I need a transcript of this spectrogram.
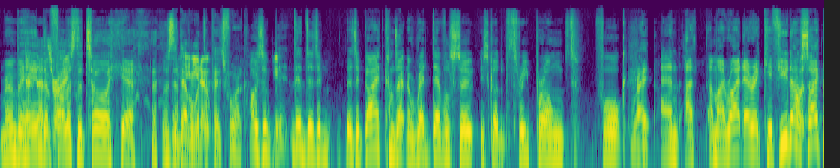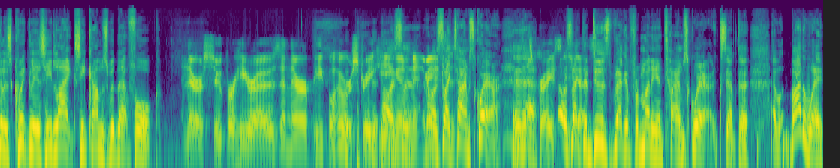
Remember him that that's right. follows the tour? Yeah. Who's the devil you with know- the pitchfork? Oh, there's a, there's a there's a guy that comes out in a red devil suit. He's got a three pronged fork. Right. And I, am I right, Eric? If you don't Oh, cycle as quickly as he likes, he comes with that fork. And there are superheroes, and there are people who are streaking. Oh, it's, and, like, I mean, oh, it's like Times Square. It's crazy, Oh, it's like the dudes begging for money in Times Square. Except, uh, uh, by the way,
